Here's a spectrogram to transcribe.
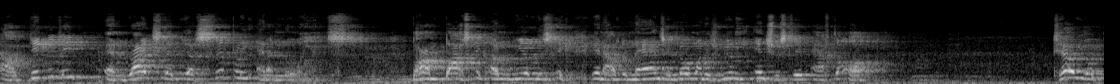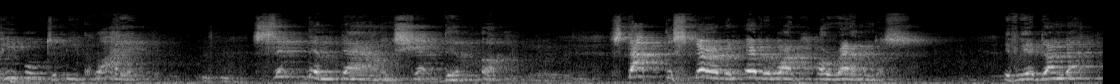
our dignity and rights that we are simply an annoyance, bombastic, unrealistic in our demands, and no one is really interested after all. Tell your people to be quiet Sit them down and shut them up. Stop disturbing everyone around us. If we had done that,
